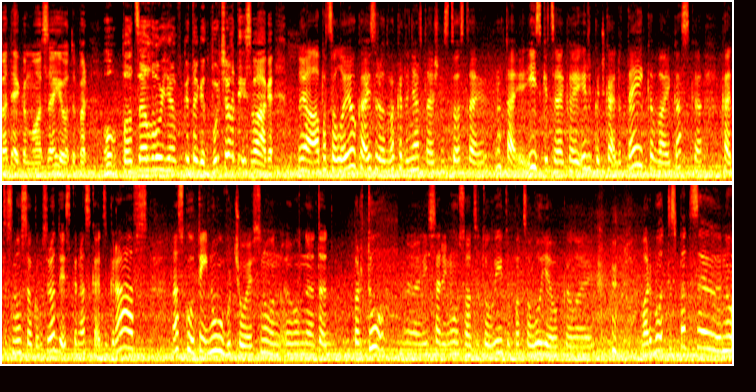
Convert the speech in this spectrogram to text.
pateikamo sajūtu par o, pacelujem, ka tagad bučotīs vāga. Nu Jā, jau kā izrādās vakardienas ārstēšanas tos tā, nu, tā izskicēja, ka ir kaut kāda teika vai kas, ka, kā tas nosaukums radīs, ka neskaidrs grāfs, neskūtī nūbučojas. Nu, un, un tad par to eh, es arī nosaucu to vītu pacelujevu, ka lai varbūt tas pats, eh, nu,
